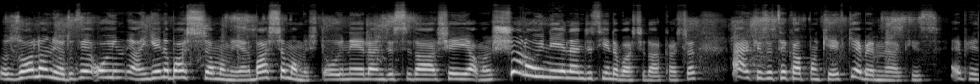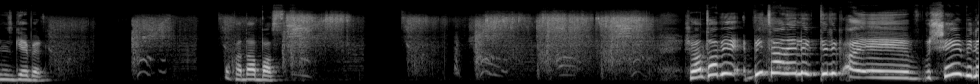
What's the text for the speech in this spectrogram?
zorlanıyorduk ve oyun yani yeni başlamamış yani başlamamıştı. Oyun eğlencesi daha şey yapmamış. Şu an oyun eğlencesi yeni başladı arkadaşlar. Herkese tek atma keyif. Geberin herkes. Hepiniz geberin. Bu kadar basit. Şu an tabii bir tane elektrik e, şey bile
